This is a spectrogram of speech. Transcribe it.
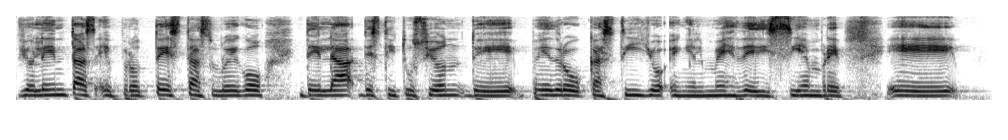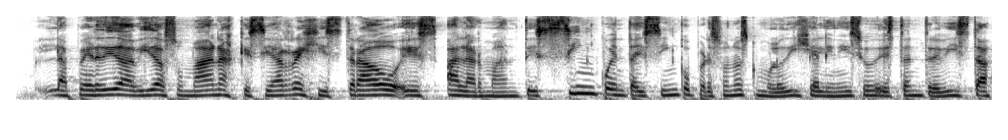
violentas protestas luego de la destitución de Pedro Castillo en el mes de diciembre la pérdida de vidas humanas que se ha registrado es alarmante. 55 personas, como lo dije al inicio de esta entrevista,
